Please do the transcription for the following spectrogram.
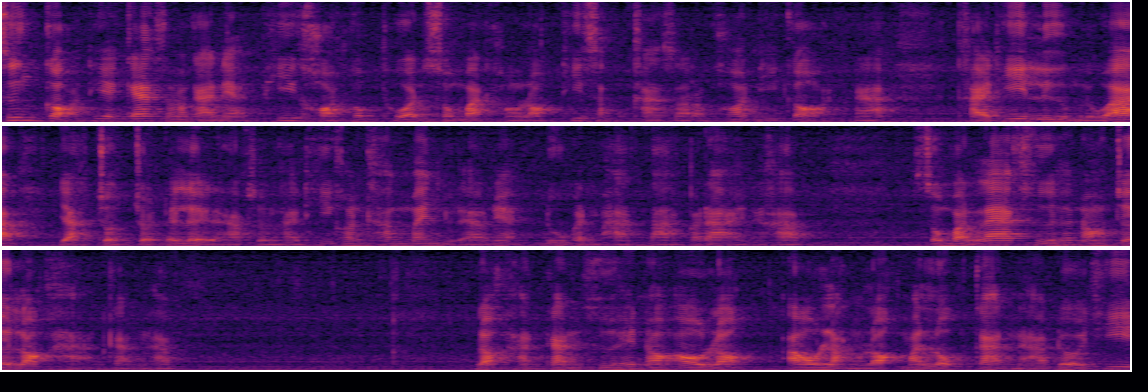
ซึ่งก่อนที่จะแก้สมการนี้พี่ขอทบทวนสมบัติของล็อกที่สำคัญสำหรับข้อนี้ก่อนนะใครที่ลืมหรือว่าอยากจดจดได้เลยนะครับ ส่วนใครที่ค่อนข้างแม่นอยู่แล้วเนี่ยดูผ่านๆตาก็ได้นะครับ สมบัติแรกคือถ้าน้องเจอล็อกหารกันครับ ล็อกหารกันคือให้น้องเอาล็อกเอาหลังล็อกมาลบกันนะครับ โดยที่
